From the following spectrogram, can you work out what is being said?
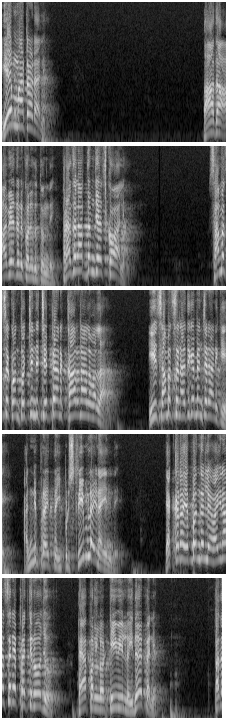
ఏం మాట్లాడాలి? బాధ ఆవేదన కలుగుతుంది. ప్రజలు అర్థం చేసుకోవాలి. సమస్య కొంత వచ్చింది చెప్పాను కారణాల వల్ల. ఈ సమస్యను అధిగమించడానికి అన్ని ప్రయత్నం ఇప్పుడు స్ట్రీమ్ లైన్ అయింది. ఎక్కడా ఇబ్బందులు లేవు. అయినా సరే ప్రతిరోజు పేపర్లో టీవీల్లో ఇదే పని. పద?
